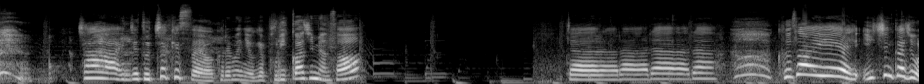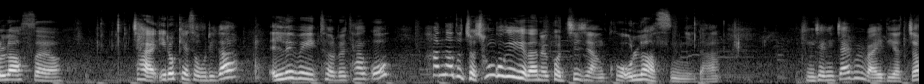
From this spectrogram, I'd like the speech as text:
자, 이제 도착했어요. 그러면 여기 불이 꺼지면서 짜라라라라. 헉, 그 사이에 2층까지 올라왔어요. 자, 이렇게 해서 우리가 엘리베이터를 타고 하나도 저 천국의 계단을 거치지 않고 올라왔습니다. 굉장히 짧은 라이드였죠?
